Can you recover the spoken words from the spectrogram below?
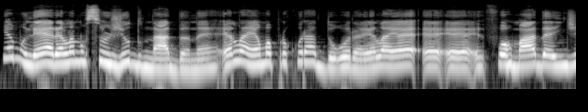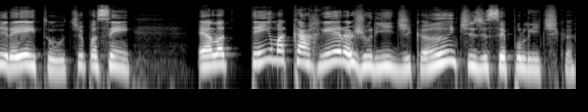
E a mulher, ela não surgiu do nada, né? Ela é uma procuradora, ela é, é- é formada em direito, tipo assim, ela tem uma carreira jurídica antes de ser política.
